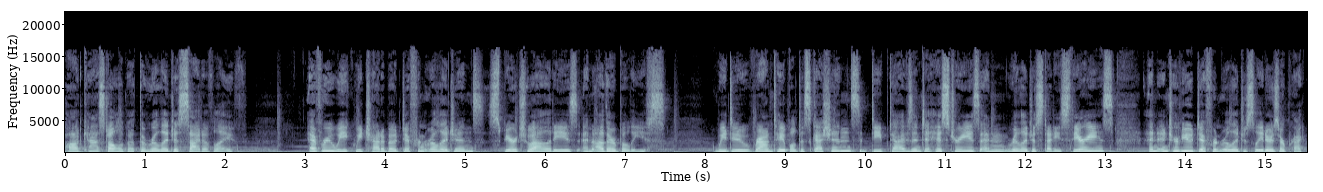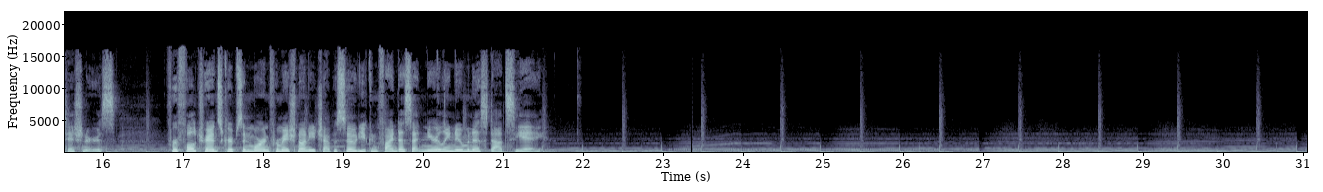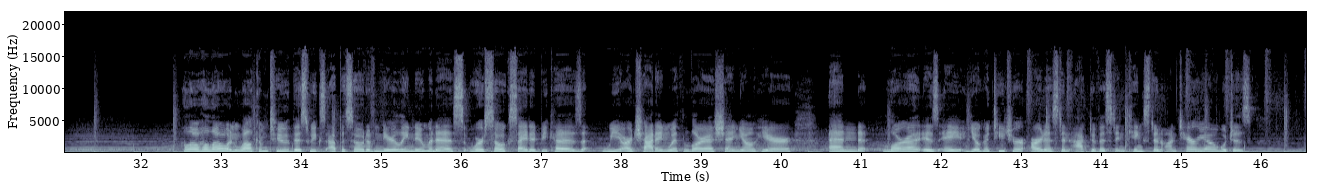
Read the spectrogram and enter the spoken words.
podcast all about the religious side of life. Every week, we chat about different religions, spiritualities, and other beliefs. We do roundtable discussions, deep dives into histories and religious studies theories, and interview different religious leaders or practitioners. For full transcripts and more information on each episode, you can find us at nearlynuminous.ca. Hello, hello, and welcome to this week's episode of Nearly Numinous. We're so excited because we are chatting with Laura Chagnon here. And Laura is a yoga teacher, artist, and activist in Kingston, Ontario, which is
